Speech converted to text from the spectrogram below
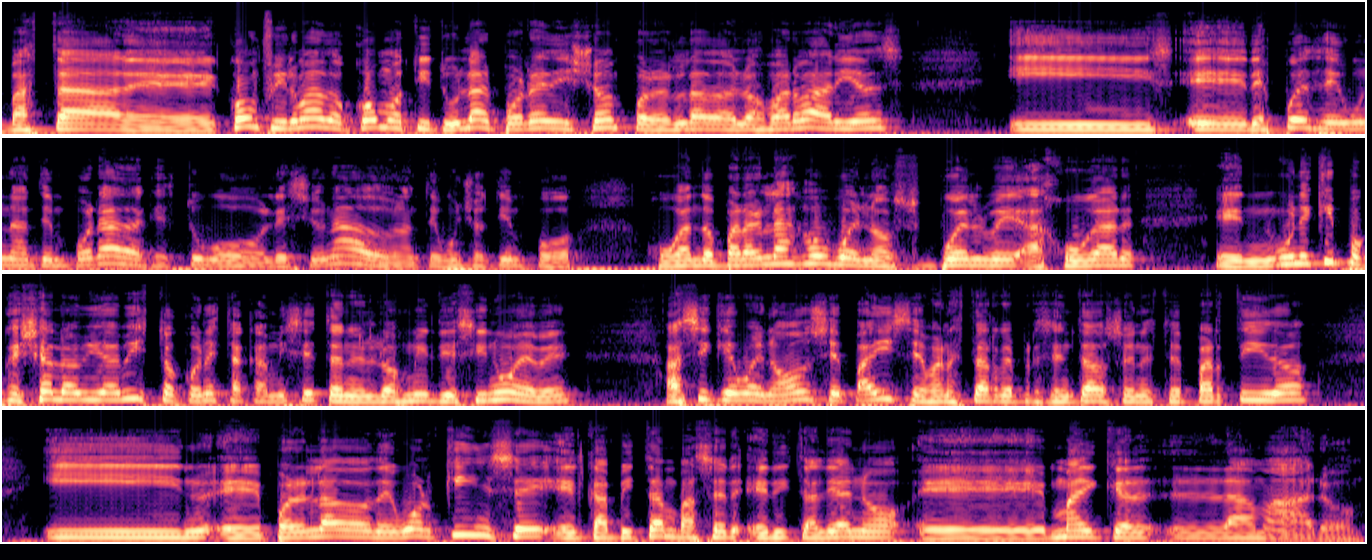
va a estar eh, confirmado como titular por Eddie Jones por el lado de los Barbarians. Y eh, después de una temporada que estuvo lesionado durante mucho tiempo jugando para Glasgow, bueno, vuelve a jugar en un equipo que ya lo había visto con esta camiseta en el 2019. Así que bueno, 11 países van a estar representados en este partido. Y eh, por el lado de World 15, el capitán va a ser el italiano eh, Michael Lamaro.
